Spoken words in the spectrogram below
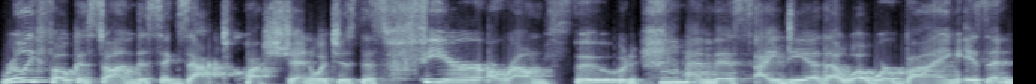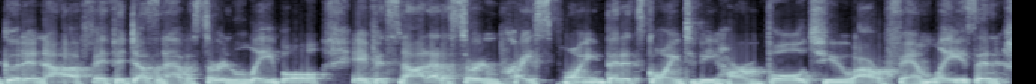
really focused on this exact question, which is this fear around food mm-hmm. and this idea that what we're buying isn't good enough if it doesn't have a certain label, if it's not at a certain price point, that it's going to be harmful to our families. And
